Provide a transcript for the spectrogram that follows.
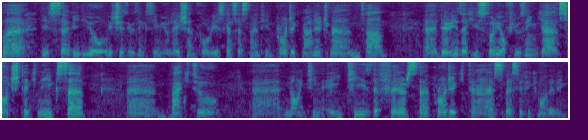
uh, this video, which is using simulation for risk assessment in project management, um, there is a history of using such techniques back to 1980s, uh, the first uh, project-specific uh, modeling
